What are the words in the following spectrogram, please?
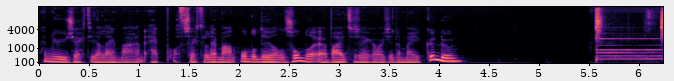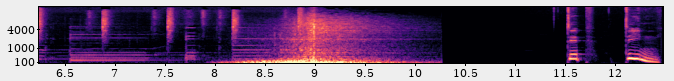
En nu zegt hij alleen maar een app of zegt alleen maar een onderdeel zonder erbij te zeggen wat je daarmee kunt doen. Tip 10.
